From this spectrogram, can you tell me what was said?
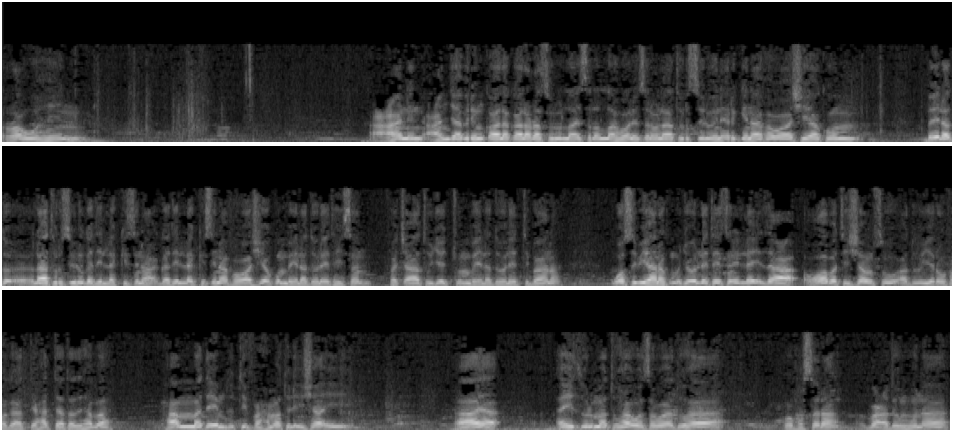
روح عن عن جابر قال قال رسول الله صلى الله عليه وسلم لا ترسلوا إن إرجنا فواشيكم لا ترسلوا قد لكسنا قد لكسنا فواشيكم بيلا دولي تيسن. فجاتوا جتشم بيلا دولي تبانا. وصبيانكم جولي تيسن إلا إذا غابت الشمس أدو يرو فقات حتى تذهب. هم ديمتت فحمة العشاء آية أي ظلمتها وسوادها وفسر بعضهم هنا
